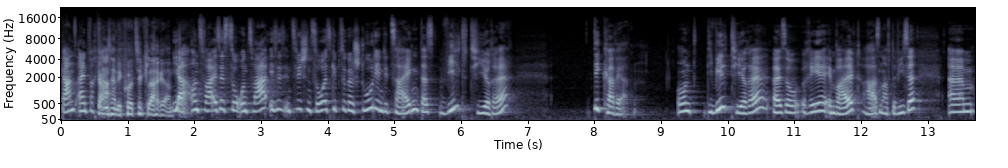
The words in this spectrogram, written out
Ganz einfach Ganz ja. eine kurze, klare Antwort. Ja, und zwar ist es so, und zwar ist es inzwischen so, es gibt sogar Studien, die zeigen, dass Wildtiere dicker werden. Und die Wildtiere, also Rehe im Wald, Hasen auf der Wiese, ähm,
